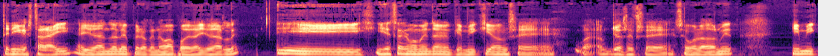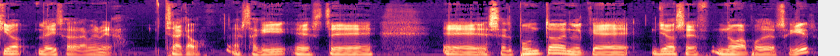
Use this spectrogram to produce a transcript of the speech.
tenía que estar ahí ayudándole, pero que no va a poder ayudarle. Y, este es el momento en el que Mikio se. Bueno, Joseph se, se vuelve a dormir. Y Mikio le dice a Drummer: Mira, se acabó. Hasta aquí. Este es el punto en el que Joseph no va a poder seguir.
